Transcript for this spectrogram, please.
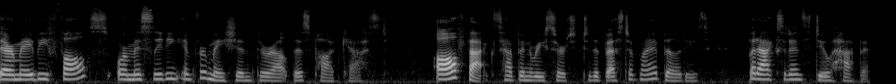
There may be false or misleading information throughout this podcast. All facts have been researched to the best of my abilities, but accidents do happen.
